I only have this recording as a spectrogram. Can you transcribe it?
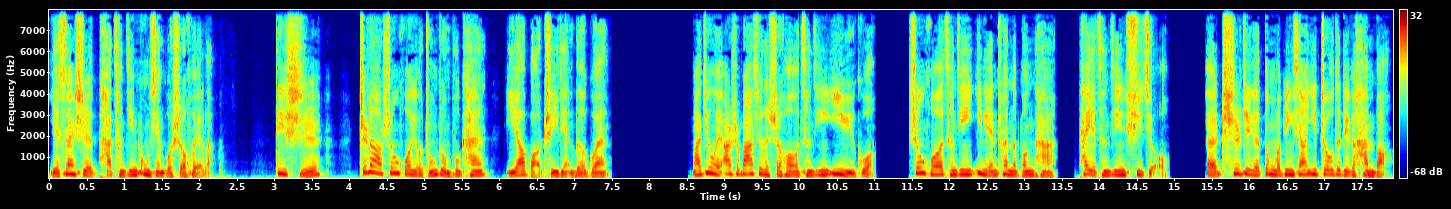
也算是他曾经贡献过社会了。第十，知道生活有种种不堪，也要保持一点乐观。马俊伟二十八岁的时候曾经抑郁过，生活曾经一连串的崩塌，他也曾经酗酒，呃，吃这个冻了冰箱一周的这个汉堡。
